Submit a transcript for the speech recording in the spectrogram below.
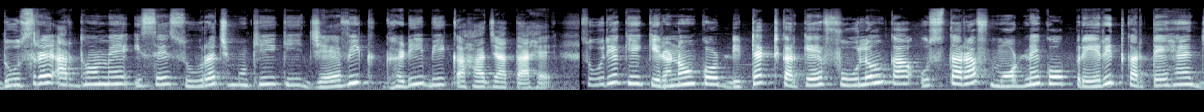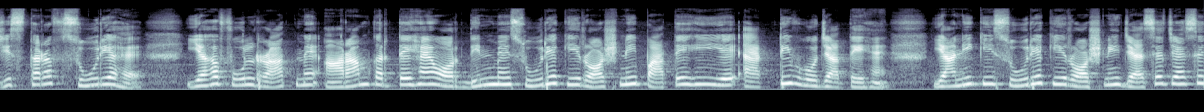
दूसरे अर्थों में इसे सूरजमुखी की जैविक घड़ी भी कहा जाता है। सूर्य की किरणों को डिटेक्ट करके फूलों का उस तरफ़ मोड़ने को प्रेरित करते हैं जिस तरफ़ सूर्य है। यह फूल रात में आराम करते हैं और दिन में सूर्य की रोशनी पाते ही ये एक्टिव हो जाते हैं। यानी कि सूर्य की रोशनी जैसे जैसे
